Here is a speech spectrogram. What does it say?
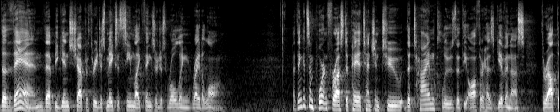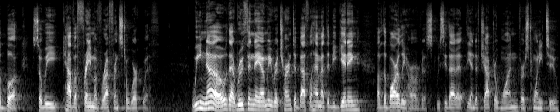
The then that begins chapter 3 just makes it seem like things are just rolling right along. I think it's important for us to pay attention to the time clues that the author has given us throughout the book so we have a frame of reference to work with. We know that Ruth and Naomi returned to Bethlehem at the beginning of the barley harvest. We see that at the end of chapter 1, verse 22.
